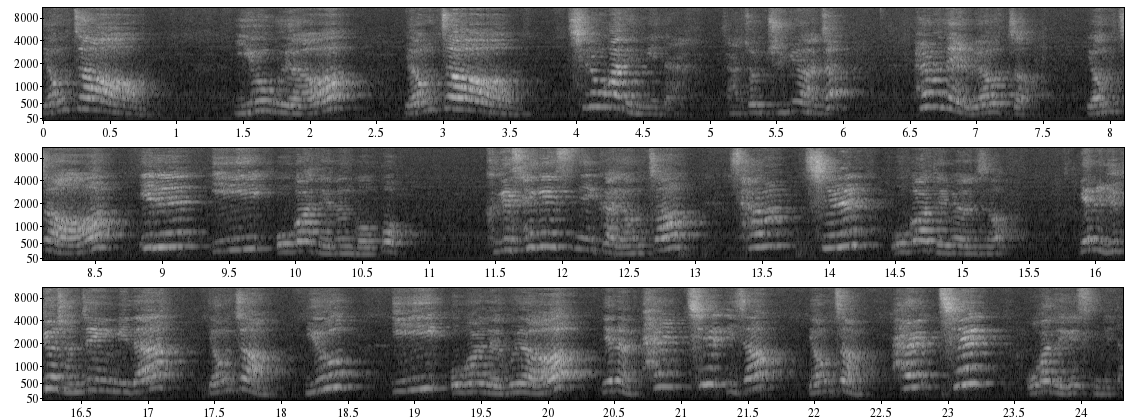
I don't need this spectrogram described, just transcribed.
0.25고요. 0.75가 됩니다. 자, 좀 중요하죠? 8분의 1 외웠죠? 0.125가 되는 거고 그게 3개 있으니까 0.375가 되면서 얘는 6.25 전쟁입니다. 0.625가 되고요. 얘는 87이죠? 0.875가 되겠습니다.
